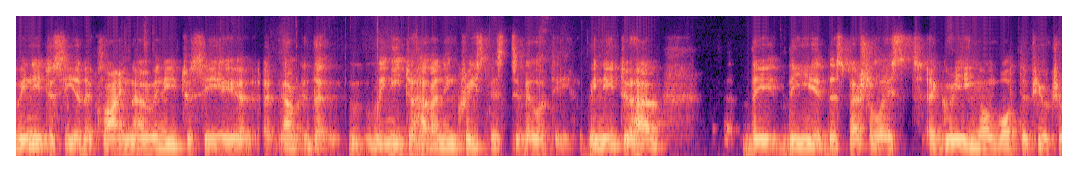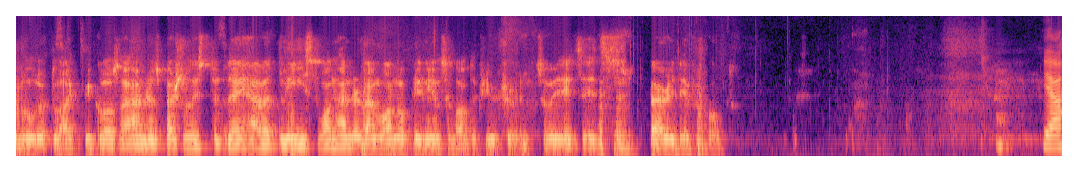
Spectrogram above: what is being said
we need to see a decline, and we need to see uh, um, that we need to have an increased visibility. We need to have the the the specialists agreeing on what the future will look like because 100 specialists today have at least 101 opinions about the future. So it's it's very difficult. Yeah,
